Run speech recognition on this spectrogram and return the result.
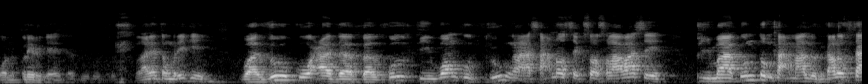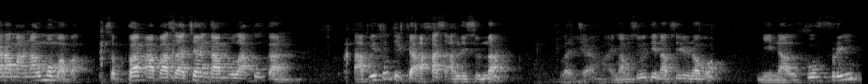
pun clear ya jadi Lane teng mriki wazuku adzabal khuldi wong kudu ngrasakno siksa selawase bima kuntum tak malun. Kalau secara makna umum apa? Sebab apa saja yang kamu lakukan. Tapi itu tidak khas ahli sunnah wal jamaah. Imam Suyuti nafsirin apa? Minal kufri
